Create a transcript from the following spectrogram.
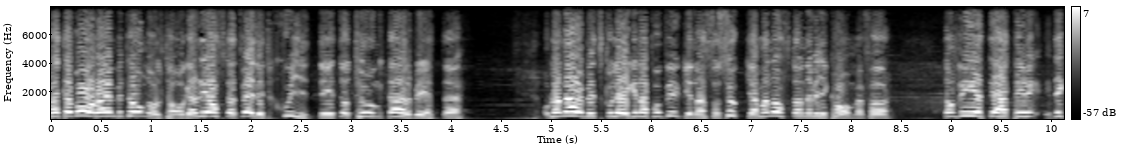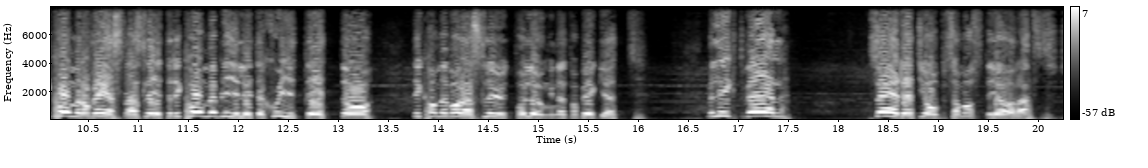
För att vara en betonghålltagare är ofta ett väldigt skitigt och tungt arbete. Och bland arbetskollegorna på byggena så suckar man ofta när vi kommer för de vet att det, det kommer att väsnas lite, det kommer bli lite skitigt och det kommer vara slut på lugnet på bygget. Men likt väl så är det ett jobb som måste göras.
